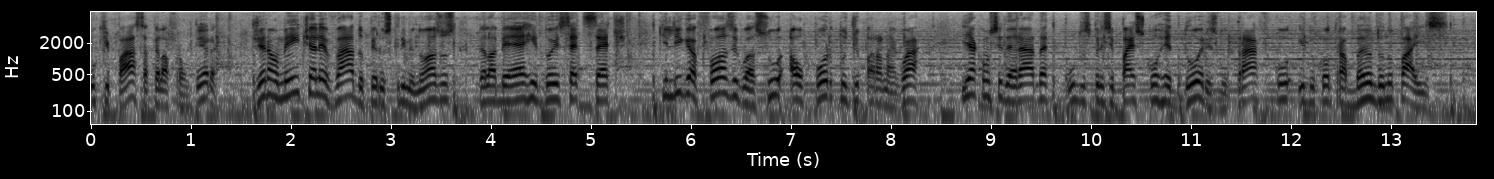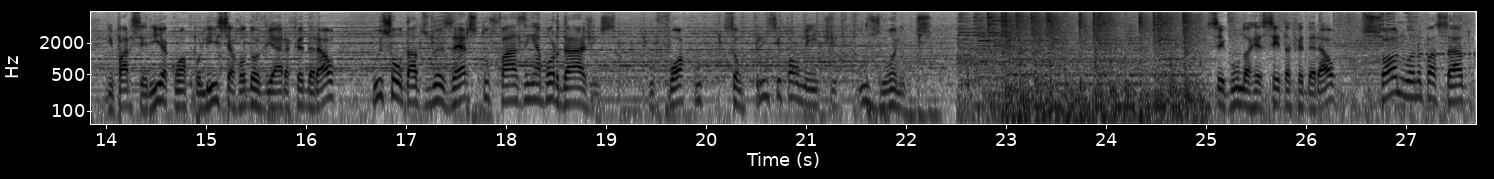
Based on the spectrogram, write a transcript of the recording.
O que passa pela fronteira geralmente é levado pelos criminosos pela BR-277, que liga Foz do Iguaçu ao porto de Paranaguá e é considerada um dos principais corredores do tráfico e do contrabando no país. Em parceria com a Polícia Rodoviária Federal, os soldados do Exército fazem abordagens. O foco são principalmente os ônibus. Segundo a Receita Federal, só no ano passado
